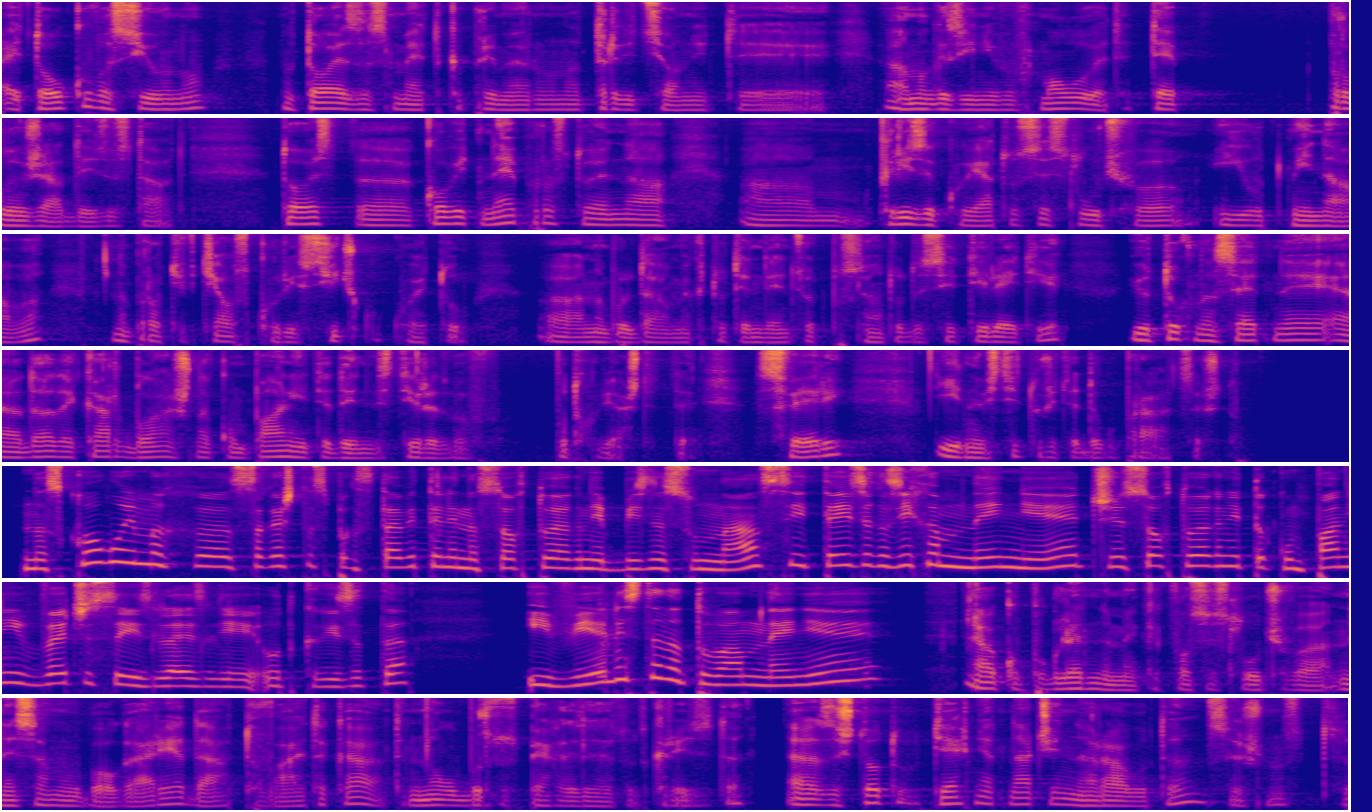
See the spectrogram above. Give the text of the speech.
е толкова силно, но то е за сметка, примерно, на традиционните магазини в моловете. Те продължават да изостават. Тоест, COVID не е просто една а, криза, която се случва и отминава. Напротив, тя ускори всичко, което а, наблюдаваме като тенденция от последното десетилетие. И от тук насетне а, даде карт бланш на компаниите да инвестират в подходящите сфери и инвеститорите да го правят също. Наскоро имах среща с представители на софтуерния бизнес у нас и те изразиха мнение, че софтуерните компании вече са излезли от кризата. И вие ли сте на това мнение? Ако погледнем какво се случва не само в България, да, това е така. Те много бързо успяха да излезат от кризата, защото техният начин на работа всъщност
